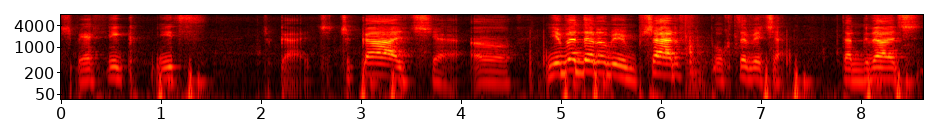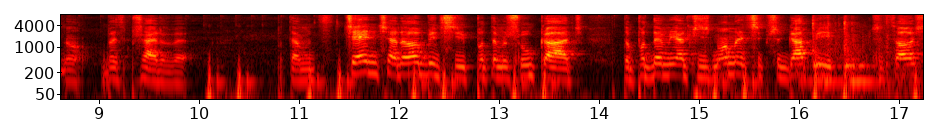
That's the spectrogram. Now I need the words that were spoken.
Śmietnik, nic. Czekajcie, czekajcie. O, nie będę robił przerw, bo chcę, wiecie, tak grać, no, bez przerwy. Potem cięcia robić i potem szukać. To potem jakiś moment się przygapi, czy coś.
